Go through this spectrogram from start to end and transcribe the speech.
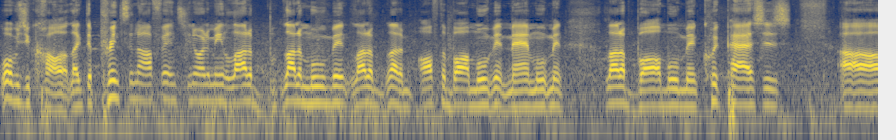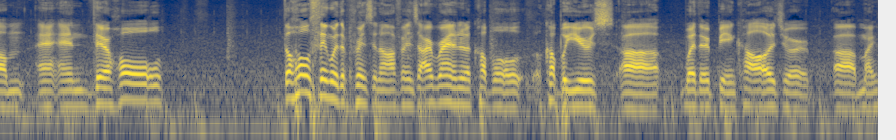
what would you call it? Like the Princeton offense. You know what I mean? A lot of lot of movement, a lot of lot of off the ball movement, man movement, a lot of ball movement, quick passes, um, and, and their whole the whole thing with the Princeton offense, I ran it a couple a couple years, uh, whether it be in college or uh, my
